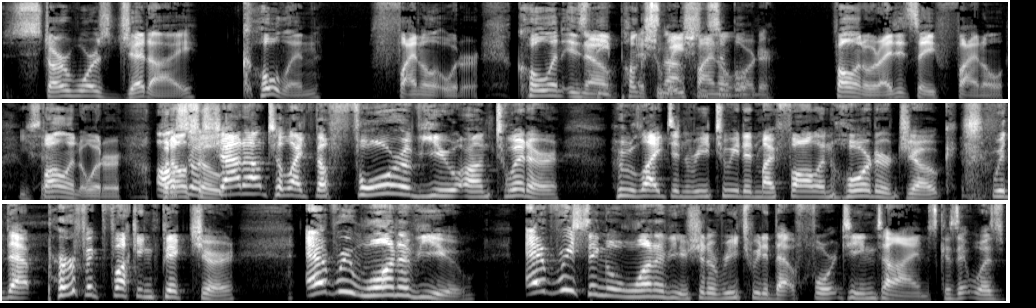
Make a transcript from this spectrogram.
Star Wars Jedi, colon, Final Order. Colon is no, the punctuation final symbol. order. Fallen Order. I did say final. Fallen Order. But Also, also, shout out to like the four of you on Twitter who liked and retweeted my fallen hoarder joke with that perfect fucking picture. Every one of you, every single one of you should have retweeted that 14 times because it was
